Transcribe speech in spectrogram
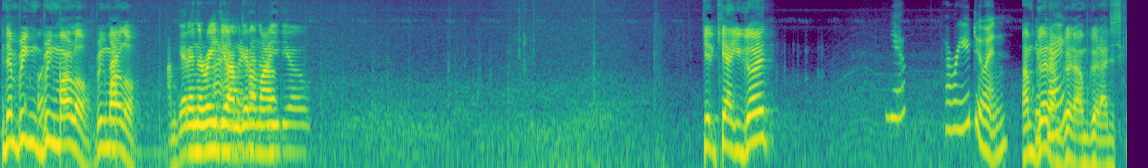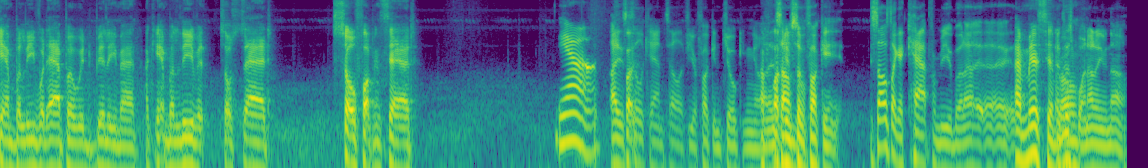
And then bring bring Marlo. Bring Marlo. I'm getting the radio. I'm I'm getting the call Marlo. radio. Kid Cat, you good? Yeah. How are you doing? I'm You good. I'm good. I'm good. I just can't believe what happened with Billy, man. I can't believe it. So sad. So fucking sad. Yeah. I still can't tell if you're fucking joking. I On. It sounds so fucking. It sounds like a cat from you, but I. I, I miss him, At bro. this point, I don't even know.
